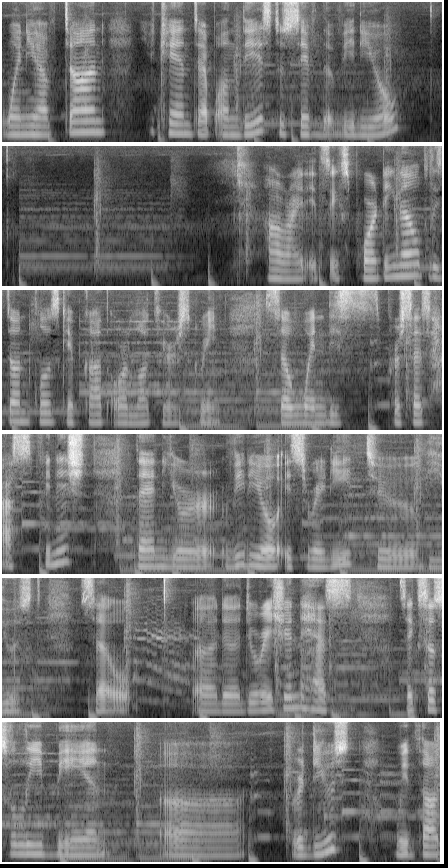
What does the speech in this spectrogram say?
when you have done you can tap on this to save the video Alright, it's exporting now. Please don't close CapCut or lock your screen. So when this process has finished, then your video is ready to be used. So uh, the duration has successfully been uh, reduced without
